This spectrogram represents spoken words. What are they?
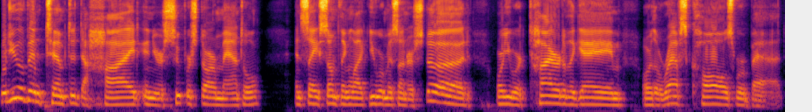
Would you have been tempted to hide in your superstar mantle and say something like you were misunderstood or you were tired of the game, or the ref's calls were bad?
